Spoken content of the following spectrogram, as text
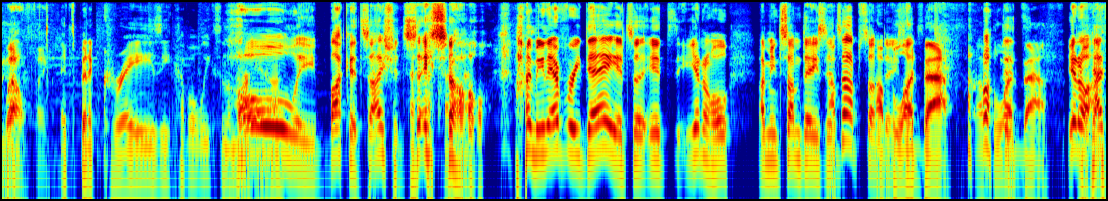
well, thank you. It's been a crazy couple weeks in the market. huh? Holy buckets, I should say so. I mean, every day it's a, it's you know, I mean, some days it's a, up, some a days bloodbath. A bloodbath. You know, I,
